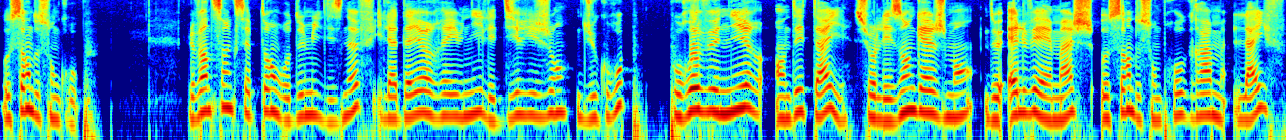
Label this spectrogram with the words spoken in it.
au sein de son groupe. Le 25 septembre 2019, il a d'ailleurs réuni les dirigeants du groupe pour revenir en détail sur les engagements de LVMH au sein de son programme LIFE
